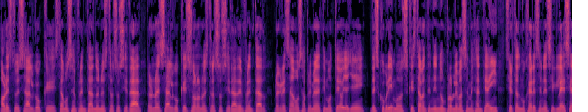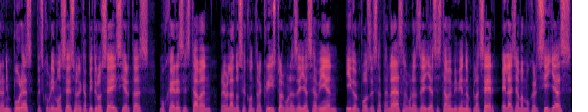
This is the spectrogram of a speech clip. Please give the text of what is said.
Ahora esto es algo que estamos enfrentando en nuestra sociedad, pero no es algo que solo nuestra sociedad ha enfrentado. Regresamos a 1 Timoteo y allí descubrimos que estaban teniendo un problema semejante ahí. Ciertas mujeres en esa iglesia eran impuras, descubrimos eso en el capítulo 6, ciertas mujeres estaban rebelándose contra Cristo, algunas de ellas se habían ido en pos de Satanás, algunas de ellas estaban viviendo en placer. Él las llama mujercillas,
